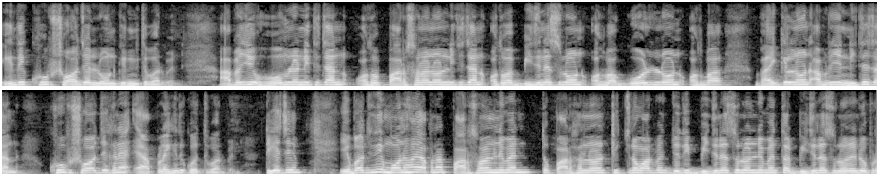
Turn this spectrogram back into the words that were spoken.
এখান থেকে খুব সহজে লোন কিন্তু নিতে পারবেন। আপনি যদি হোম লোন নিতে চান, অথবা পার্সোনাল লোন নিতে চান, অথবা বিজনেস লোন অথবা গোল্ড লোন অথবা ভাইকেল লোন আপনি যদি নিতে চান খুব সহজে এখানে অ্যাপ্লাই কিন্তু করতে পারবেন, ঠিক আছে? এবার যদি মনে হয় আপনার পার্সোনাল নেবেন, তো পার্সোনাল লোনের ঠিক চিহ্ন মারবেন, যদি বিজনেস লোন নেবেন, তার বিজনেস লোনের উপর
